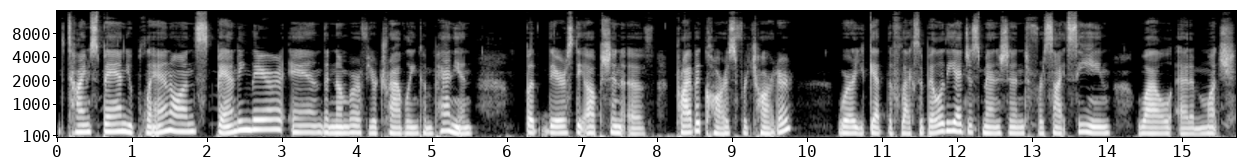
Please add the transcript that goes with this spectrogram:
the time span you plan on spending there, and the number of your traveling companion. But there's the option of private cars for charter, where you get the flexibility I just mentioned for sightseeing while at a much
